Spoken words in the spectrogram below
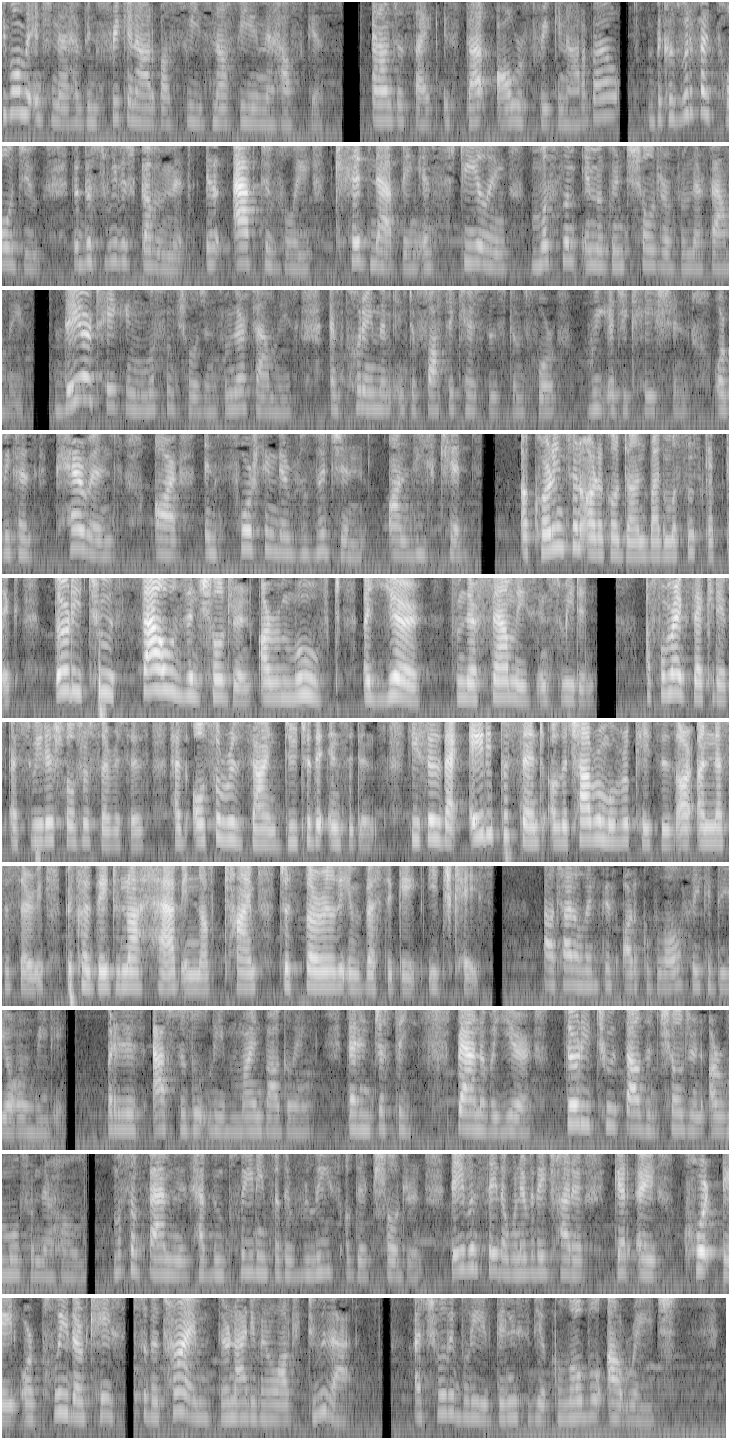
People on the internet have been freaking out about Swedes not feeding their house guests. And I'm just like, is that all we're freaking out about? Because what if I told you that the Swedish government is actively kidnapping and stealing Muslim immigrant children from their families? They are taking Muslim children from their families and putting them into foster care systems for re education or because parents are enforcing their religion on these kids. According to an article done by the Muslim Skeptic, 32,000 children are removed a year from their families in Sweden. A former executive at Swedish Social Services has also resigned due to the incidents. He says that 80% of the child removal cases are unnecessary because they do not have enough time to thoroughly investigate each case. I'll try to link this article below so you can do your own reading. But it is absolutely mind boggling that in just a span of a year, 32,000 children are removed from their homes. Muslim families have been pleading for the release of their children. They even say that whenever they try to get a court date or plead their case, most of the time, they're not even allowed to do that. I truly believe there needs to be a global outrage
